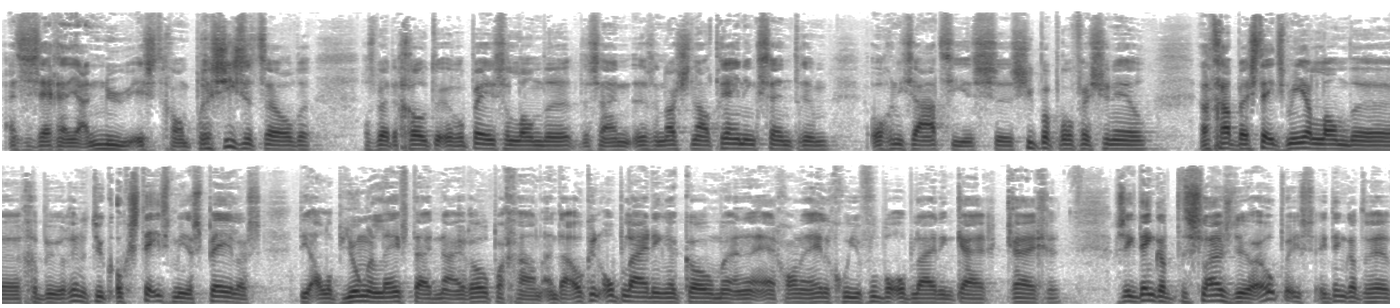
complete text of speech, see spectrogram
en ze zeggen, ja, nu is het gewoon precies hetzelfde als bij de grote Europese landen. Er, zijn, er is een nationaal trainingscentrum. De organisatie is uh, super professioneel. Dat gaat bij steeds meer landen gebeuren. Natuurlijk ook steeds meer spelers die al op jonge leeftijd naar Europa gaan. En daar ook in opleidingen komen. En, gewoon een hele goede voetbalopleiding krijgen. Dus ik denk dat de sluisdeur open is. Ik denk dat we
